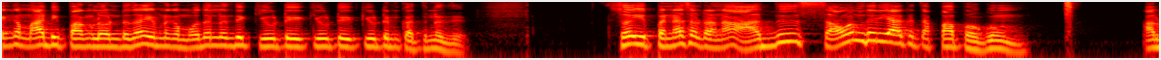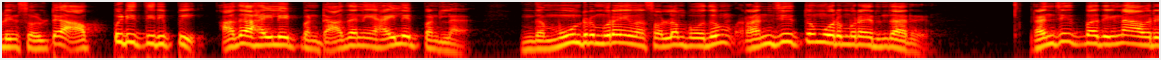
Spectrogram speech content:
எங்கே மாட்டிப்பாங்களோன்ட்டு தான் இவனுங்க முதல்ல இருந்து க்யூட்டு க்யூட்டு க்யூட்டுன்னு கத்துனது. ஸோ இப்போ என்ன சொல்கிறான்னா அது சௌந்தர்யாவுக்கு தப்பாக போகும் அப்படின்னு சொல்லிட்டு அப்படி திருப்பி அதை ஹைலைட் பண்ணிட்டு அதை நீ ஹைலைட் பண்ணல. இந்த மூன்று முறை இவன் சொல்லும் போதும் ரஞ்சித்தும் ஒரு முறை இருந்தார். ரஞ்சித் பார்த்தீங்கன்னா அவர்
